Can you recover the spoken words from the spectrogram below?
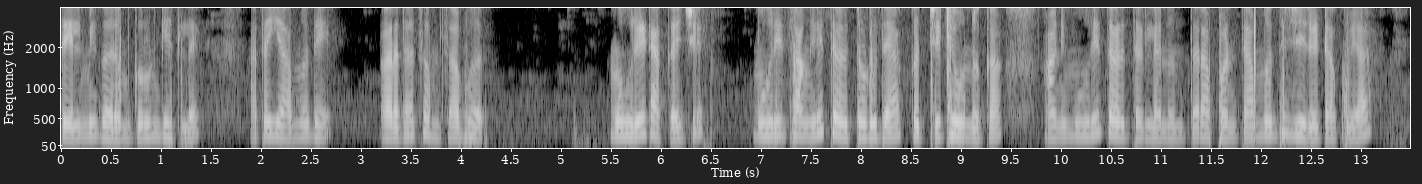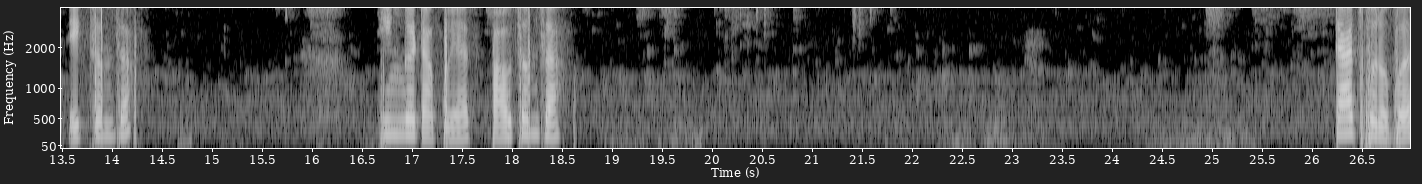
तेल मी गरम करून घेतलं आहे आता यामध्ये अर्धा चमचाभर मोहरी टाकायची मोहरी चांगली तडतडू द्या. कच्ची ठेवू नका. आणि मोहरी तडतडल्यानंतर आपण त्यामध्ये जिरे टाकूया. एक चमचा. हिंग टाकूयात. पाव चमचा. त्याचबरोबर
